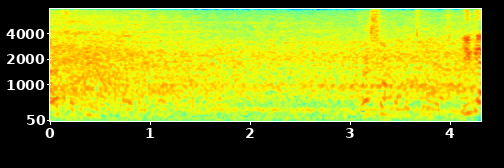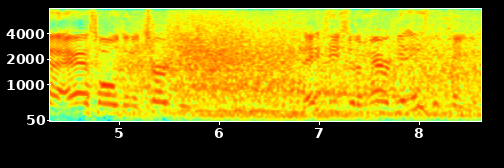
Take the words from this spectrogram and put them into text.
That's a beautiful thing to think. about. That's something to look forward to. You got assholes in the churches. They teach that America is the kingdom,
